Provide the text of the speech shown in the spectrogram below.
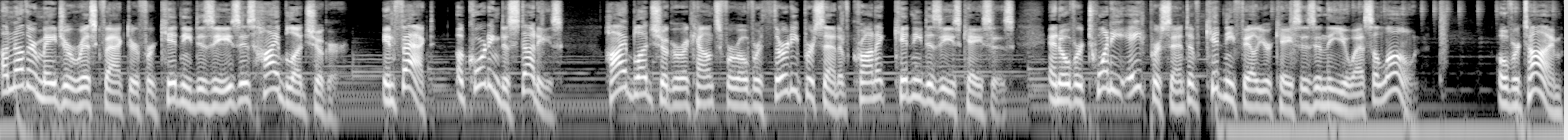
Another major risk factor for kidney disease is high blood sugar. In fact, according to studies, high blood sugar accounts for over 30% of chronic kidney disease cases and over 28% of kidney failure cases in the US alone. Over time,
